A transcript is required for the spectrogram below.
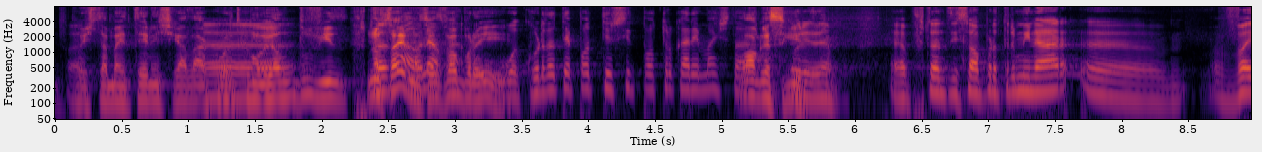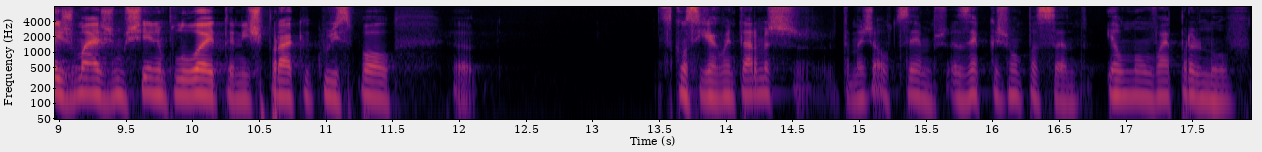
Depois também terem chegado a acordo com ele, duvido. Não sei, não, sei se vão por aí. O acordo até pode ter sido para trocarem mais tarde. Logo a Por seguir. exemplo. Portanto, e só para terminar, vejo mais mexerem pelo Eitan e esperar que o Chris Paul se consiga aguentar, mas também já o dissemos, as épocas vão passando, ele não vai para novo.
